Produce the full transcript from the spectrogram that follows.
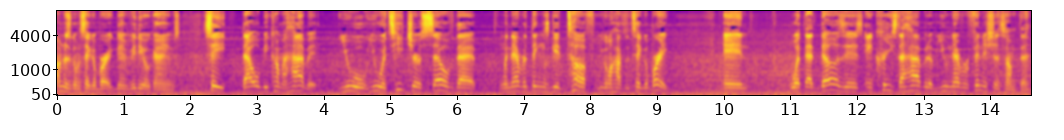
I'm just gonna take a break. Then video games. See, that will become a habit. You will you will teach yourself that whenever things get tough, you're gonna have to take a break. And what that does is increase the habit of you never finishing something.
